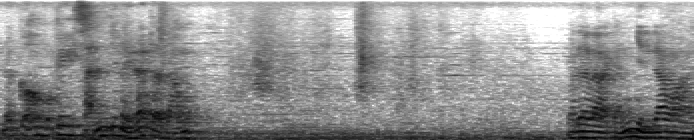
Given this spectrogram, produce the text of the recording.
Nó có một cái sảnh chỗ này rất là rộng. Và đây là cảnh nhìn ra ngoài.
